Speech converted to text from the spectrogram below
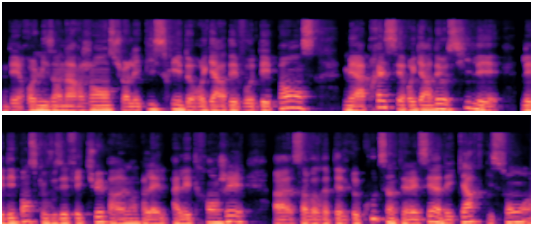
des, remises en argent sur l'épicerie, de regarder vos dépenses. Mais après, c'est regarder aussi les, les, dépenses que vous effectuez, par exemple, à l'étranger. Euh, ça vaudrait peut-être le coup de s'intéresser à des cartes qui sont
